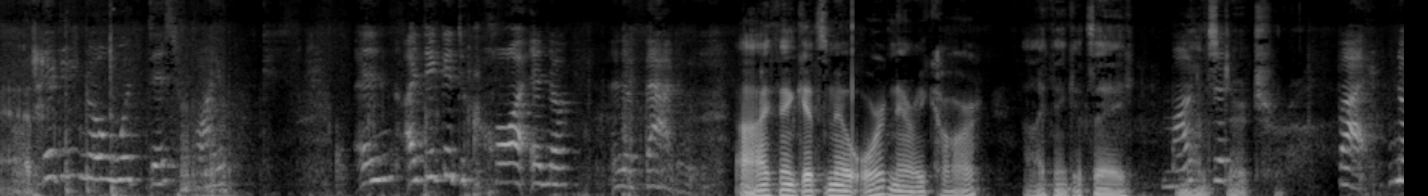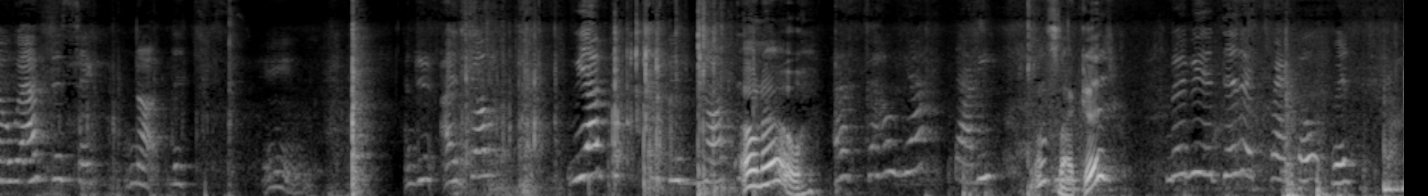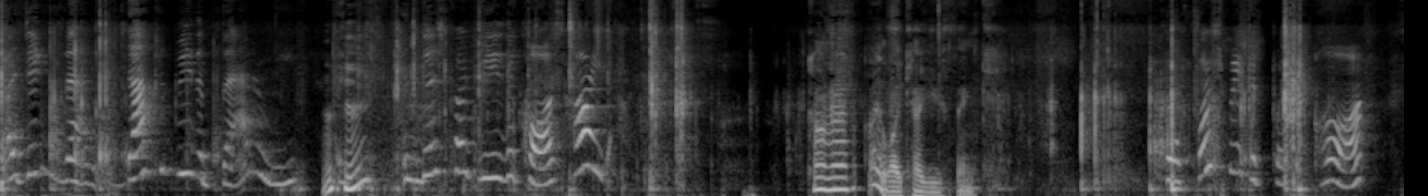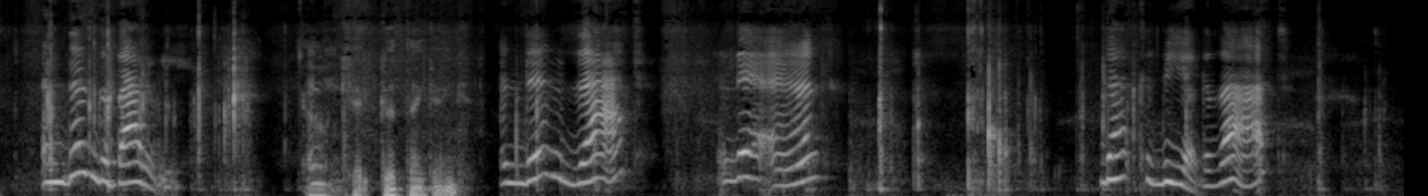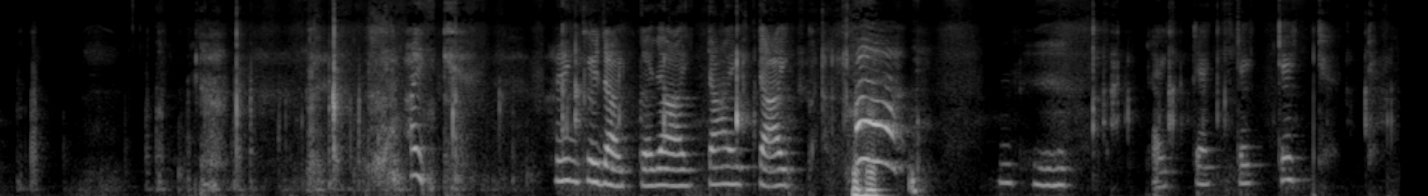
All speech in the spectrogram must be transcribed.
Did you know what this fire? And I think it's a car and a and a battery. I think it's no ordinary car. I think it's a Monster. monster truck. But no, we have to say not the thing. And I thought we have to say not the Oh no, I fell, yeah, Daddy. that's not good. Maybe it didn't crack open. I think that that could be the Okay. And this could be the car's hideout. Conrad, I like how you think. So first we could put the car and then the battery. Okay, good thinking. And then that. And then that could be like that. Hanky die, die, dike, dike. Dike, dike, dike, dike.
